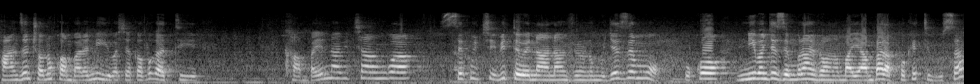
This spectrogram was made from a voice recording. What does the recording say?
hanze nshobora no kwambara niyubashye. Akavuga ati kambaye nabi cyangwa se kuki? Bitewe na na environment mugezemo kuko niba ngeze muri environment yambara pocket gusa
